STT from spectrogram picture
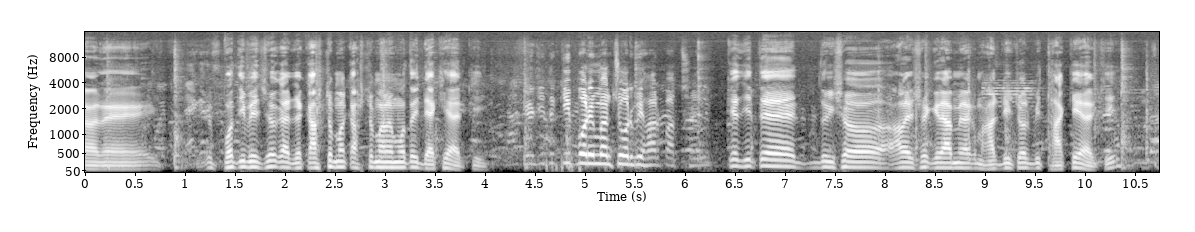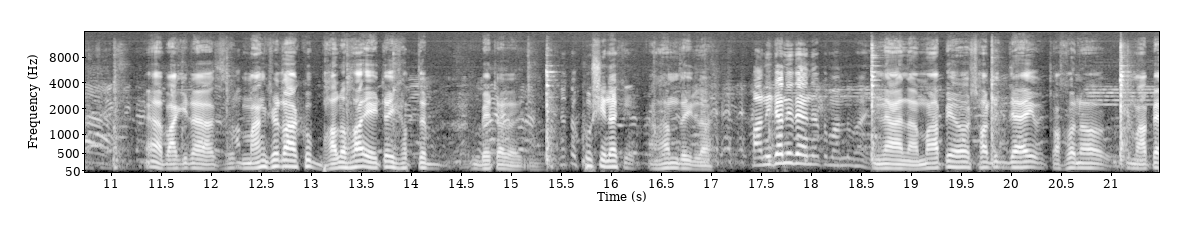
মানে প্রতিবেশী হোক আর যে কাস্টমার কাস্টমারের মতোই দেখে আর কি। কেজিতে কি পরিমাণ চর্বি হার পাচ্ছেন? কেজিতে দুইশো আড়াইশো গ্রাম এরকম হাড্ডি চর্বি থাকে আর কি। হ্যাঁ বাকিটা মাংসটা খুব ভালো হয় এটাই সবচেয়ে বেটার আর কি। এটা তো খুশি নাকি? আলহামদুলিল্লাহ। পানি টানি দেয় না তো মান্নু ভাই? না না মাপে সঠিক দেয় কখনো মাপে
